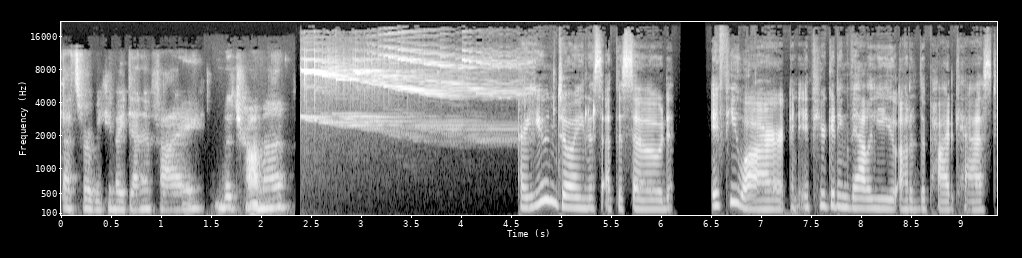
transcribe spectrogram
that's where we can identify the trauma are you enjoying this episode? If you are, and if you're getting value out of the podcast,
